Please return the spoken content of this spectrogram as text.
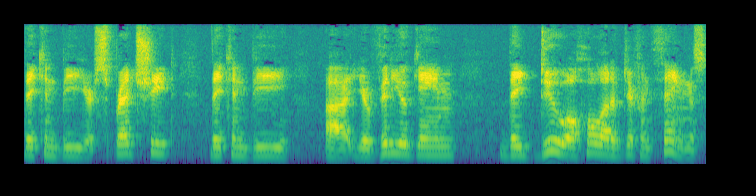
they can be your spreadsheet, they can be uh, your video game. They do a whole lot of different things,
